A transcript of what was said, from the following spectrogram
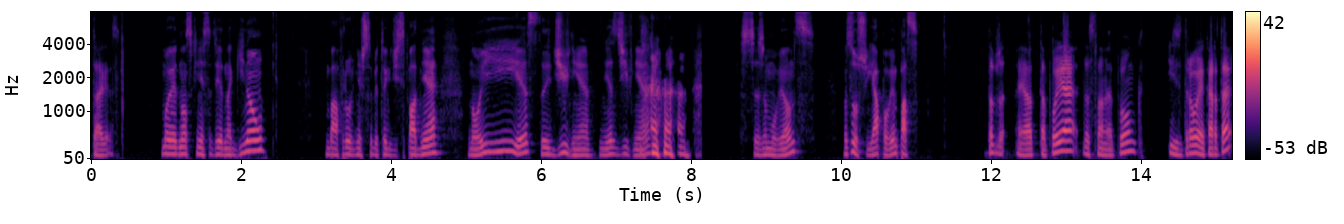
Tak jest. Moje jednostki niestety jednak giną. Buff również sobie tutaj gdzieś spadnie. No i jest dziwnie, jest dziwnie. Szczerze mówiąc. No cóż, ja powiem pas. Dobrze, ja odtapuję, dostanę punkt i zdrołuję kartę.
